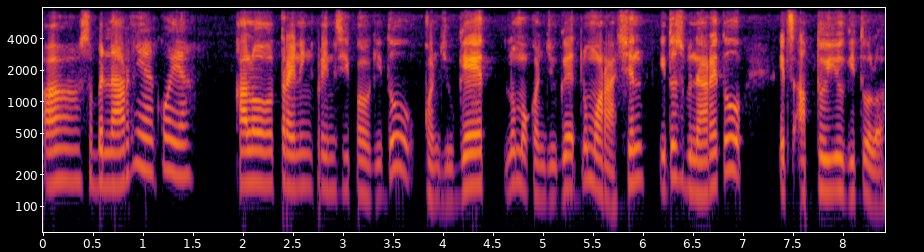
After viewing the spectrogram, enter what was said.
uh, sebenarnya kok ya kalau training principle gitu conjugate lu mau conjugate lu mau ration itu sebenarnya tuh it's up to you gitu loh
